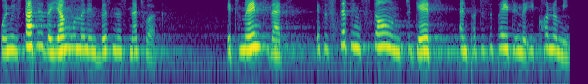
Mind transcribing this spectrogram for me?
when we started the Young Women in Business Network, it meant that it's a stepping stone to get and participate in the economy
